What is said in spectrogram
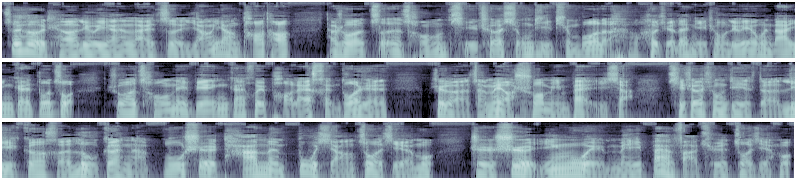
最后一条留言来自洋洋淘淘，他说：“自从汽车兄弟停播了，我觉得你这种留言问答应该多做。说从那边应该会跑来很多人，这个咱们要说明白一下。汽车兄弟的力哥和陆哥呢，不是他们不想做节目，只是因为没办法去做节目。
